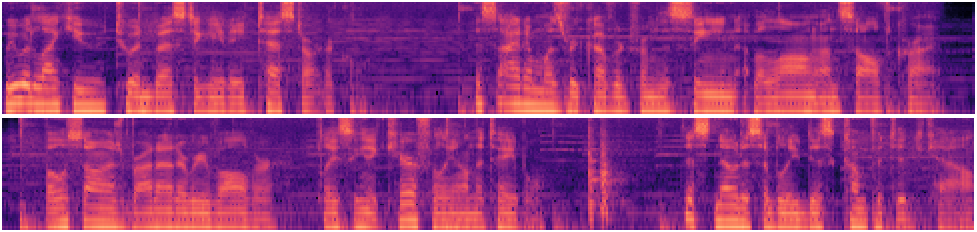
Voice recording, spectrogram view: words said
We would like you to investigate a test article. This item was recovered from the scene of a long unsolved crime. Beausange brought out a revolver, placing it carefully on the table. This noticeably discomfited Cal.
